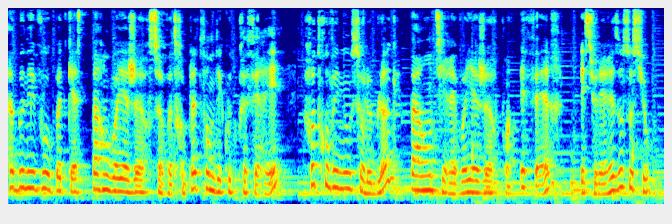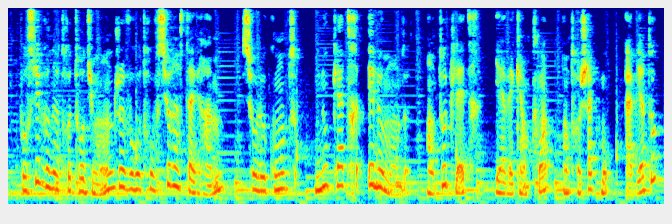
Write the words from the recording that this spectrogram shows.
abonnez-vous au podcast Parents Voyageurs sur votre plateforme d'écoute préférée. Retrouvez-nous sur le blog parents-voyageurs.fr et sur les réseaux sociaux. Pour suivre notre tour du monde, je vous retrouve sur Instagram, sur le compte Nous 4 et le monde, en toutes lettres et avec un point entre chaque mot. À bientôt!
